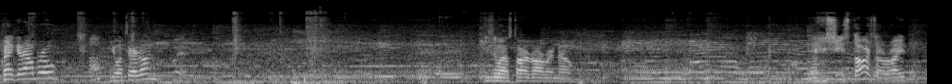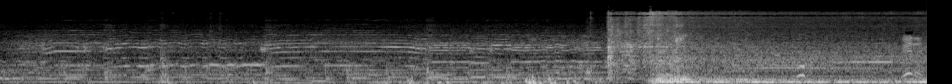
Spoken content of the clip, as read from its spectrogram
Crank it on, bro. Huh? You want to turn it on? He's gonna start it on right now. And she starts all right. Goodness.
